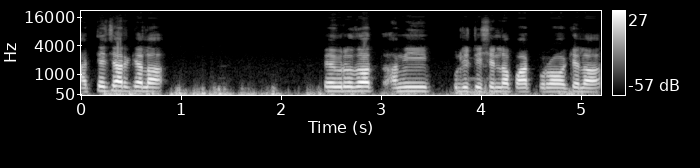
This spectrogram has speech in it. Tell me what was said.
अत्याचार केला त्या विरोधात आम्ही पोलीस स्टेशनला पाठपुरावा केला.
